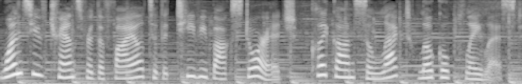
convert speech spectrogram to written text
Once you've transferred the file to the TV box storage, click on Select Local Playlist.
